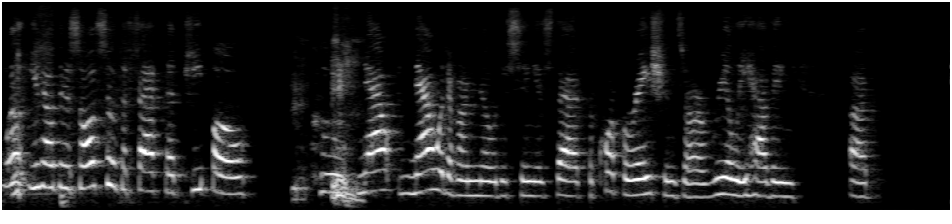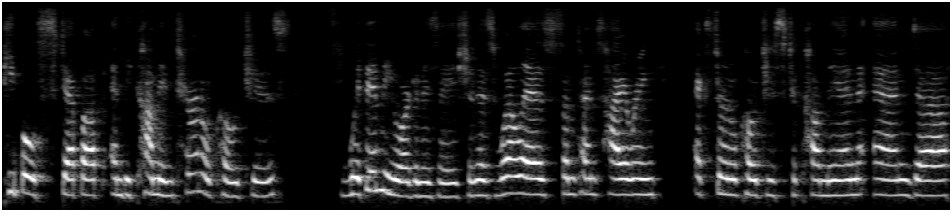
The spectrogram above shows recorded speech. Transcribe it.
well, you know, there's also the fact that people who now now what I'm noticing is that the corporations are really having uh, people step up and become internal coaches within the organization, as well as sometimes hiring external coaches to come in. And uh,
